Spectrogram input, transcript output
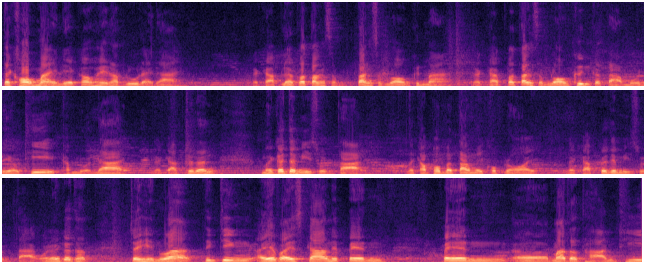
แต่ของใหม่เนี่ยเขาให้รับรู้รายได้นะครับแล้วก็ตั้งตั้งสำรองขึ้นมานะครับก็ตั้งสำรองขึ้นก็ตามโมเดลที่คำนวณได้นะครับฉะนั้นมันก็จะมีส่วนต่างนะครับเพราะมันตั้งไม่ครบร้อยนะครับก็จะมีส่วนต่างวันนั้นก็จะจะเห็นว่าจริงๆ IFRS 9เนี่ยเป็นเป็นมาตรฐานที่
